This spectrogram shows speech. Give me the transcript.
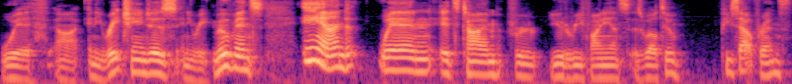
with uh, any rate changes, any rate movements, and when it's time for you to refinance as well too. Peace out, friends.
